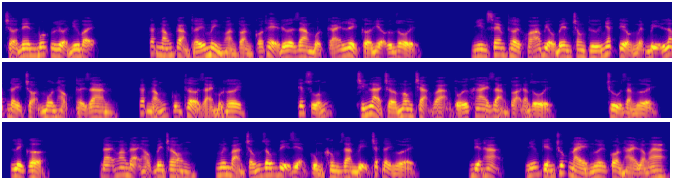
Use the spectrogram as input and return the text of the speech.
trở nên bốc lửa như vậy. Cắt nóng cảm thấy mình hoàn toàn có thể đưa ra một cái lề cờ hiệu ứng rồi nhìn xem thời khóa biểu bên trong thứ nhất tiểu nguyện bị lấp đầy chọn môn học thời gian, cắt nóng cũng thở dài một hơi. Tiếp xuống, chính là chờ mong chạm vạng tối khai giảng tọa đàm rồi. Chủ giảng người, lịch cờ. Đại hoang đại học bên trong, nguyên bản chống giống vị diện cùng không gian bị chất đầy người. Điện hạ, những kiến trúc này ngươi còn hài lòng a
